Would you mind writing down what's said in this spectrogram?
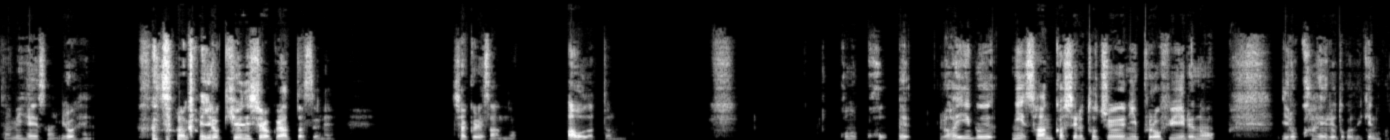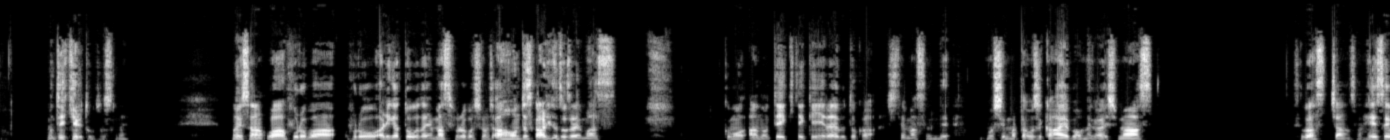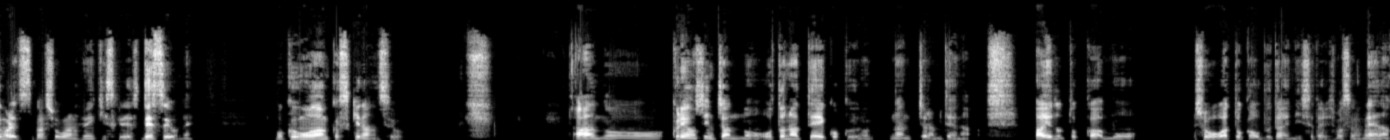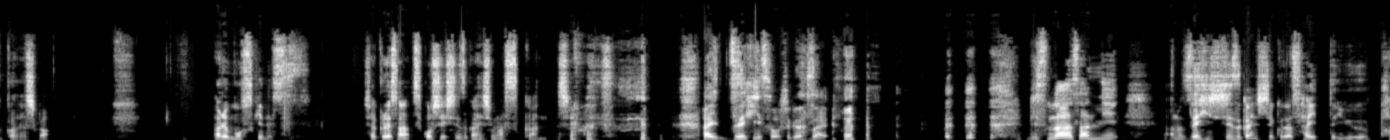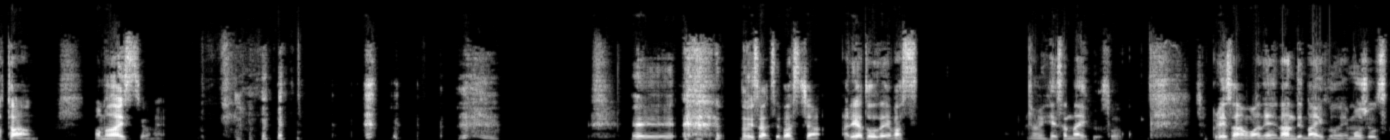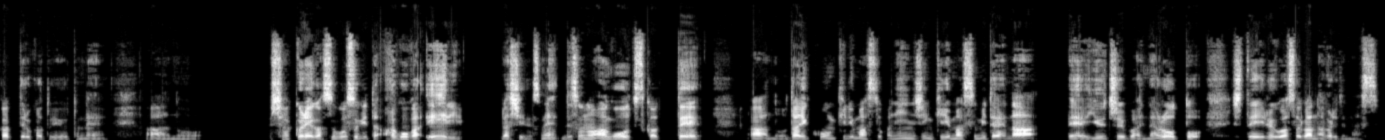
波平さん、色変。そう、なんか色急に白くなったっすよね。シャクレさんの。青だったのに。この、こ、え、ライブに参加してる途中にプロフィールの色変えるとかできるのかな？まあ、できるってことですね。のえさん、わあ、フォロバー、フォローありがとうございます。フォローバしました。あ、本当ですか？ありがとうございます。僕も、あの、定期的にライブとかしてますんで、もしまたお時間合えばお願いします。セバスチャンさん、平成生まれですが、昭和の雰囲気好きです。ですよね。僕もなんか好きなんですよ。あの、クレヨンしんちゃんの大人帝国のなんちゃらみたいな、ああいうのとかも昭和とかを舞台にしてたりしますよね。なんか確か。あれも好きです。シャクレさん、少し静かにしますか？します。はい、ぜひそうしてください。リスナーさんに、あの、ぜひ静かにしてくださいっていうパターン、あんまないっすよね。えー、のりさん、セバスチャン、ありがとうございます。ナミヘイさん、ナイフ。そう。シャクレさんはね、なんでナイフの絵文字を使ってるかというとね、あの、シャクレがすすぎて顎が鋭利らしいですね。で、その顎を使って、あの、大根切りますとか、人参切りますみたいな、えー YouTuber になろうとしている噂が流れてます。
